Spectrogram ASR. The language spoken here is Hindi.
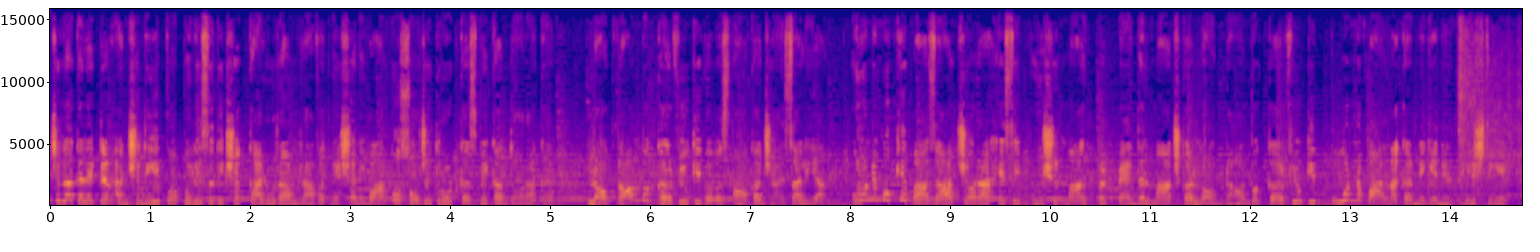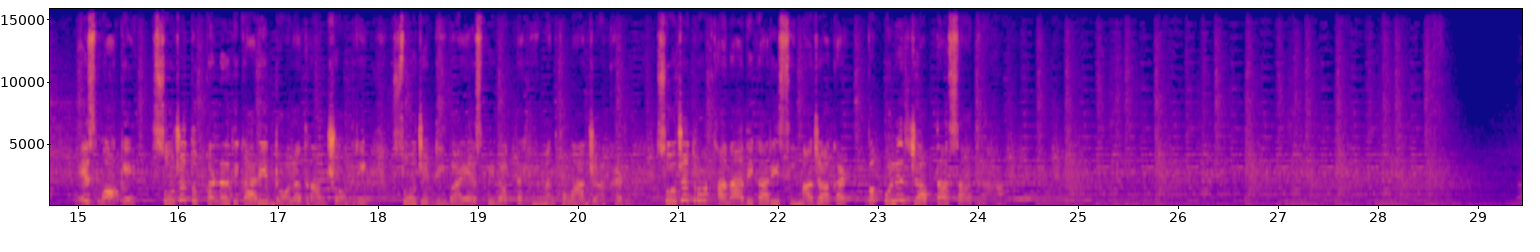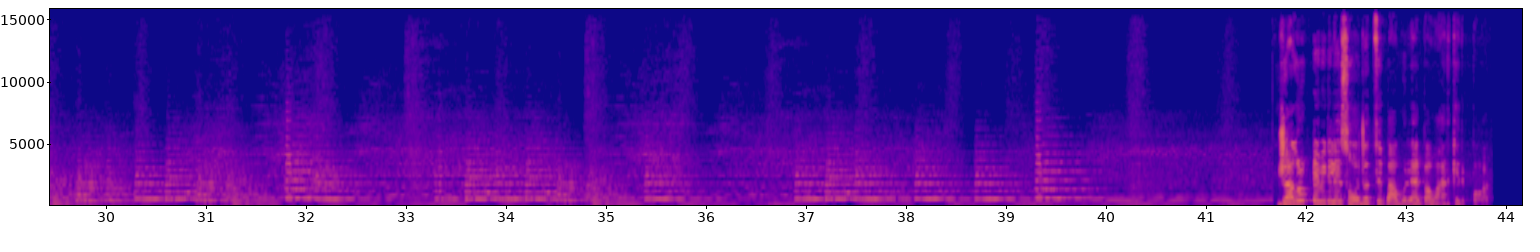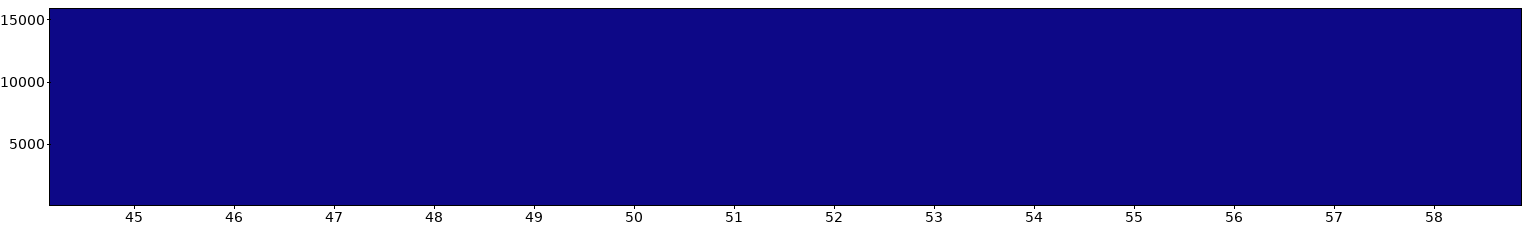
पाली जिला कलेक्टर अंशदीप व पुलिस अधीक्षक कालूराम रावत ने शनिवार को सोजत रोड कस्बे का दौरा कर लॉकडाउन व कर्फ्यू की व्यवस्थाओं का जायजा लिया। उन्होंने मुख्य बाज़ार चौराहे से भूषण मार्ग पर पैदल मार्च कर लॉकडाउन व कर्फ्यू की पूर्ण पालना करने के निर्देश दिए। इस मौके सोजत उपखंड अधिकारी Daulat Ram Chaudhary, Sojat DYSP doctor Hemant Kumar Jakhar, Sojat road थाना अधिकारी सीमा जाखड़ व पुलिस जाब्ता साथ रहा। जागरूक टीवी के लिए सोजत से बाबूलाल पवार की रिपोर्ट।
